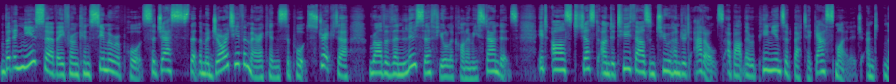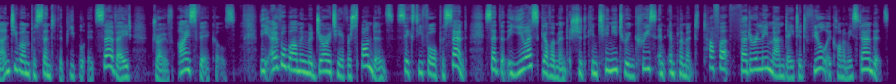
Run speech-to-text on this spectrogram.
But a new survey from Consumer Reports suggests that the majority of Americans support stricter rather than looser fuel economy standards. It asked just under 2,200 adults about their opinions of better gas mileage, and 91 percent of the people it surveyed drove ICE vehicles. The overwhelming majority of respondents, 64%, said that the US government should continue to increase and implement tougher federally mandated fuel economy standards.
